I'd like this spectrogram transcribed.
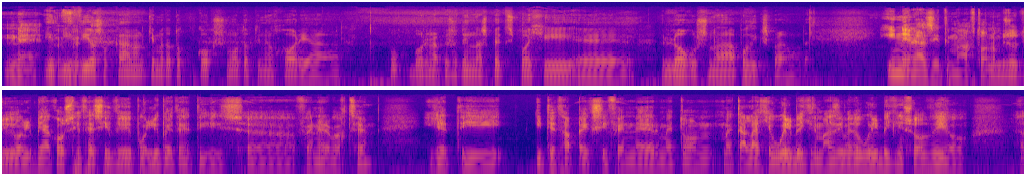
Ναι, Ιδίως ο Κάναν και μετά το κόψιμο του από την εγχώρια, που μπορεί να πεις ότι είναι ένας παίκτης που έχει ε, λόγους να αποδείξει πράγματα. Είναι ένα ζήτημα αυτό. Νομίζω ότι ο Ολυμπιακός στη θέση 2 υπολείπεται της ε, Φενέρμπαχτσε γιατί είτε θα παίξει η Φενέρ με, τον, με καλά και Wilbekin μαζί με τον Wilbekin στο 2 ε,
